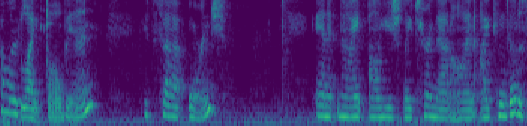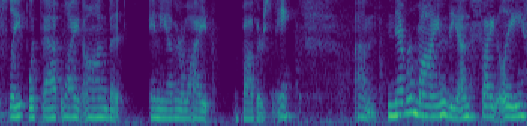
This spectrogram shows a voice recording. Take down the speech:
colored light bulb in. It's uh, orange. And at night, I'll usually turn that on. I can go to sleep with that light on, but any other light bothers me. Um, never mind the unsightly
